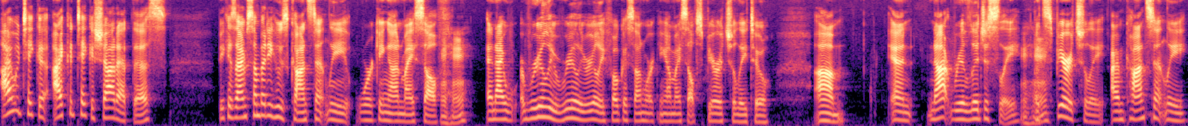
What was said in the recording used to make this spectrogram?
I would take a I could take a shot at this because I'm somebody who's constantly working on myself. And I really really really focus on working on myself spiritually too. Um and not religiously, but mm-hmm. spiritually. I'm constantly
